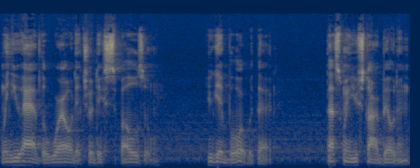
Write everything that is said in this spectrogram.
When you have the world at your disposal, you get bored with that. That's when you start building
